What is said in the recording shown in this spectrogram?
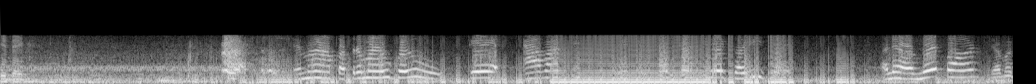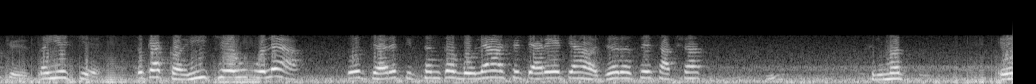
એ ટાઈમે. એમાં પત્રમાં એવું કહ્યું કે આ વાત કરી છે. અને અમે પણ એમ જ કે કહીએ છીએ. તો કે આ કહી છે એવું બોલ્યા તો જયારે તીર્થંકર બોલ્યા હશે ત્યારે ત્યાં હાજર હશે સાક્ષાત? શ્રીમદ એ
